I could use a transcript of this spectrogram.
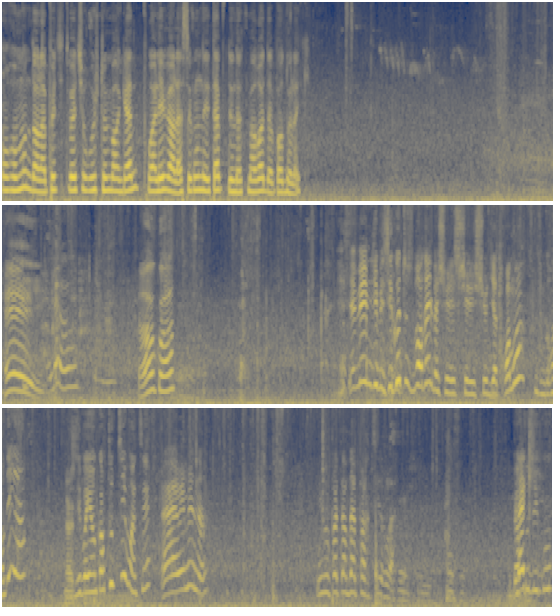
on remonte dans la petite voiture rouge de Morgane pour aller vers la seconde étape de notre maraude à Bordeaux-Lac. Hey Ça va ou quoi? Même, il me dit, mais c'est quoi tout ce bordel? Bah, je suis allée chez les chiots il y a trois mois. Ils ont grandi, hein. Je les voyais encore tout petits, moi, tu sais. Ah oui, mais non. Ils vont pas tarder à partir, là. Black, du coup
